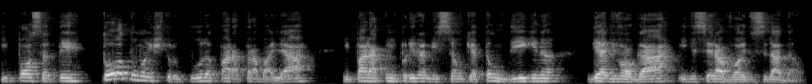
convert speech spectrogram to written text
e possa ter toda uma estrutura para trabalhar e para cumprir a missão que é tão digna de advogar e de ser a voz do cidadão.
